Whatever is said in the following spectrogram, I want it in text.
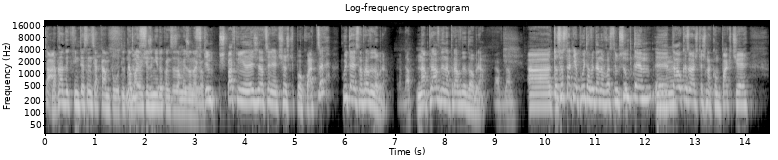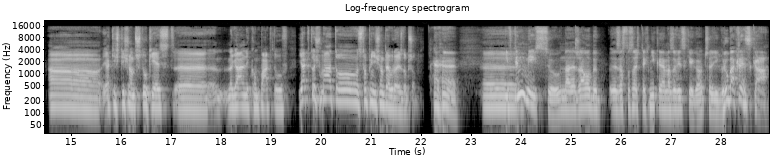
Tak. Naprawdę kwintesencja kampu, tylko Natomiast- obawiam się, że nie do końca zamierzonego. W tym przypadku nie należy oceniać książki po okładce. Płyta jest naprawdę dobra. Prawda? Naprawdę, naprawdę dobra. Prawda. A, to jest ostatnia płyta wydana własnym sumptem. E, Mhm. Ta ukazała się też na kompakcie. A, jakieś tysiąc sztuk jest e, legalnych kompaktów. Jak ktoś ma, to 150 euro jest do przodu. I w tym miejscu należałoby e, zastosować technikę Mazowieckiego, czyli gruba kreska.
